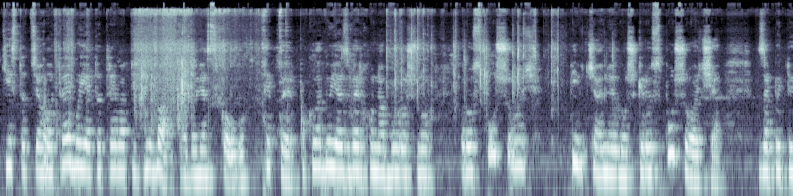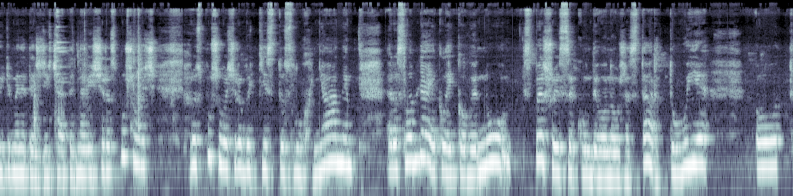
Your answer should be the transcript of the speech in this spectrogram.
тісто цього требує, то треба підвівати обов'язково. Тепер покладу я зверху на борошно розпушувач, пів чайної ложки розпушувача. Запитують у мене теж дівчата, навіщо розпушувач. Розпушувач робить тісто слухняним, розслабляє клейковину. З першої секунди воно вже стартує. От.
